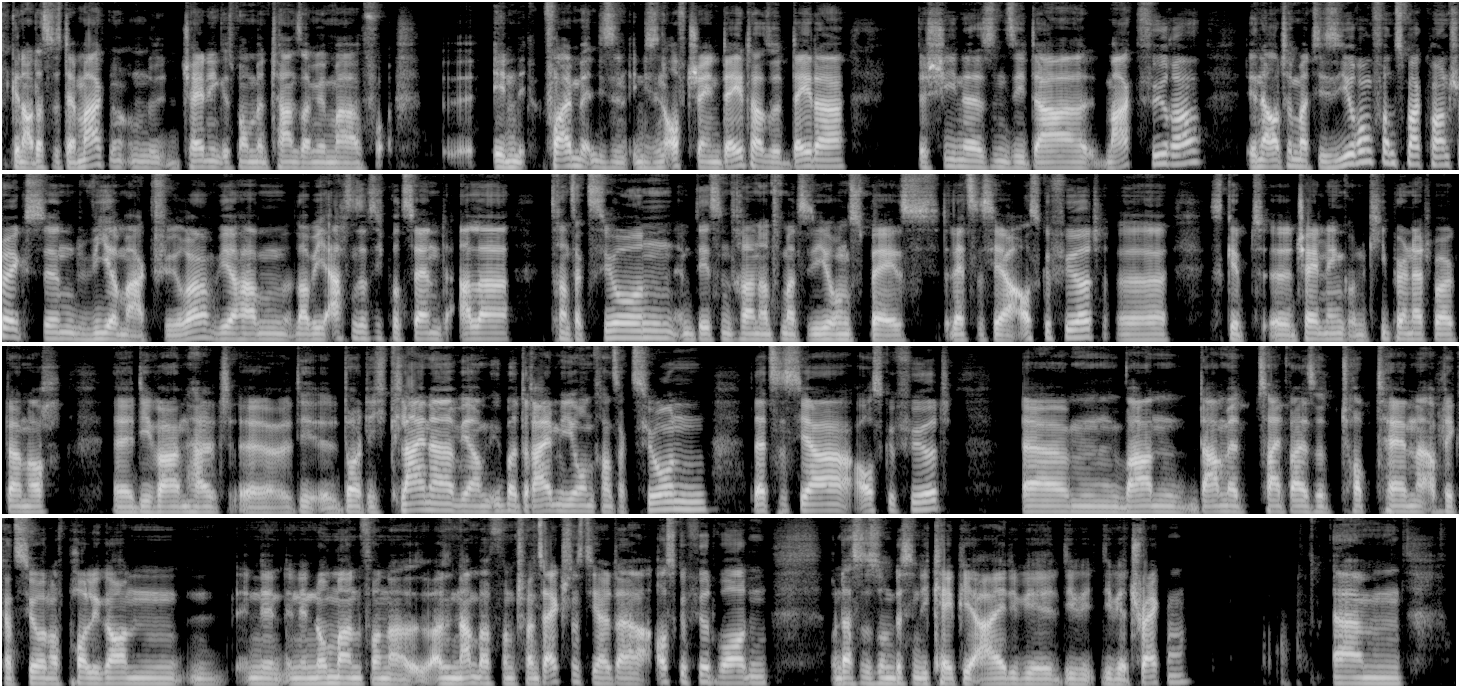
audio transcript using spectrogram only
genau, das ist der Markt und Chaining ist momentan, sagen wir mal, in, vor allem in diesen, in diesen Off-Chain-Data, also Data-Schiene sind sie da Marktführer. In der Automatisierung von Smart Contracts sind wir Marktführer. Wir haben, glaube ich, 78 Prozent aller Transaktionen im dezentralen Automatisierungsspace letztes Jahr ausgeführt. Äh, es gibt äh, Chainlink und Keeper Network da noch. Äh, die waren halt deutlich kleiner. Wir haben über drei Millionen Transaktionen letztes Jahr ausgeführt ähm, waren damit zeitweise Top 10 Applikationen auf Polygon in den, in den Nummern von, also Number von Transactions, die halt da ausgeführt wurden. Und das ist so ein bisschen die KPI, die wir, die, die wir tracken. Ähm,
